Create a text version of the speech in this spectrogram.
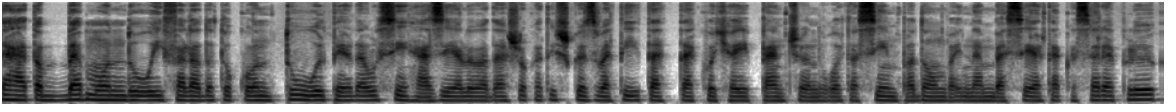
tehát a bemondói feladatokon túl például színházi előadásokat is közvetítettek, hogyha éppen csönd volt a színpadon, vagy nem beszéltek a szereplők.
